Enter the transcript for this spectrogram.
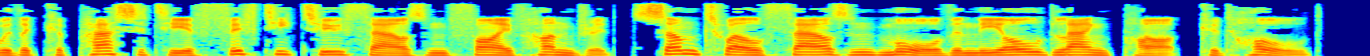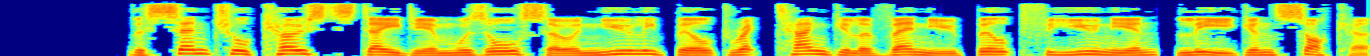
with a capacity of 52,500, some 12,000 more than the old Lang Park could hold. The Central Coast Stadium was also a newly built rectangular venue built for Union, League and Soccer.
